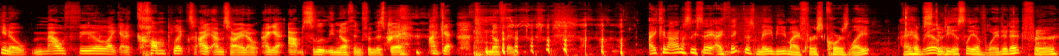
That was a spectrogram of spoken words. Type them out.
you know, mouthfeel. I get a complex. I, I'm sorry, I don't. I get absolutely nothing from this beer. I get nothing. I can honestly say I think this may be my first Coors Light. I have Really? studiously avoided it for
